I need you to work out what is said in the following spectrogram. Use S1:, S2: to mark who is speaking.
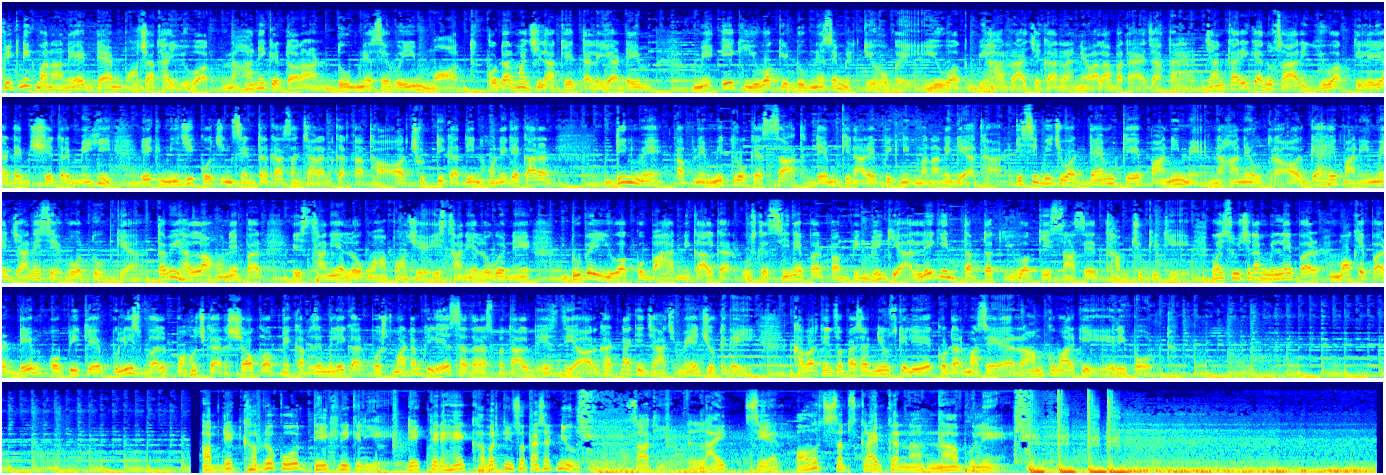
S1: Picnic मनाने dam पहुँचा था युवक। नहाने के दौरान डूबने से हुई मौत। कोडरमा जिला के तलैया डैम में एक युवक की डूबने से मृत्यु हो गई। युवक बिहार राज्य का रहने वाला बताया जाता है। जानकारी के अनुसार युवक तिलैया डैम क्षेत्र में ही एक निजी कोचिंग सेंटर का संचालन करता था और छुट्टी का दिन होने के कारण दिन में अपने मित्रों के साथ डैम किनारे पिकनिक मनाने गया था। इसी बीच वह डैम के पानी में नहाने उतरा और गहरे पानी में जाने से वो डूब गया। तभी हल्ला होने पर स्थानीय लोग वहाँ पहुँचे। स्थानीय लोगों ने डूबे युवक को बाहर निकालकर उसके सीने पर पंपिंग भी किया। लेकिन तब तक युवक की साँसें थम चुकी थी। वहीं सूचना मिलने पर, मौके पर डैम ओपी के पुलिस बल पहुंचकर शव को अपने कब्जे में लेकर पोस्टमार्टम के लिए सदर अस्पताल भेज दिया और घटना की जाँच में जुट गई खबर तीन सौ पैंसठ न्यूज़ के लिए कोडरमा ऐसी राम कुमार की रिपोर्ट।
S2: अपडेट खबरों को देखने के लिए देखते रहें खबर 365 न्यूज़। साथ ही लाइक शेयर और सब्सक्राइब करना ना भूलें।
